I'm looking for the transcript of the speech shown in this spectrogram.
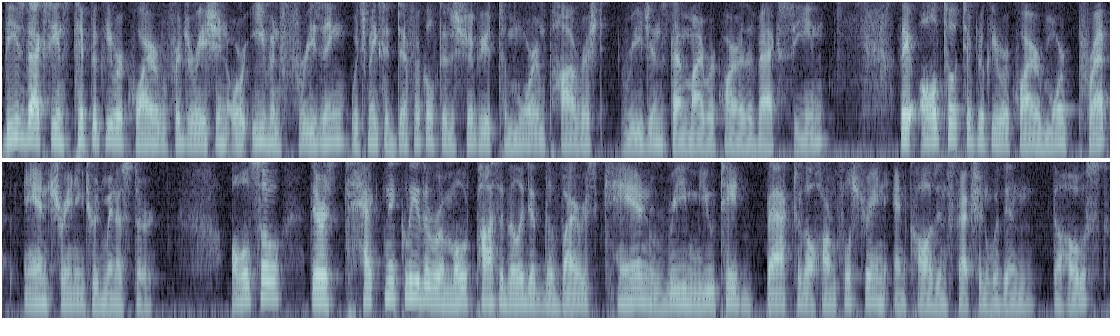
These vaccines typically require refrigeration or even freezing, which makes it difficult to distribute to more impoverished regions that might require the vaccine. They also typically require more prep and training to administer. Also, there is technically the remote possibility that the virus can remutate back to the harmful strain and cause infection within the host.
